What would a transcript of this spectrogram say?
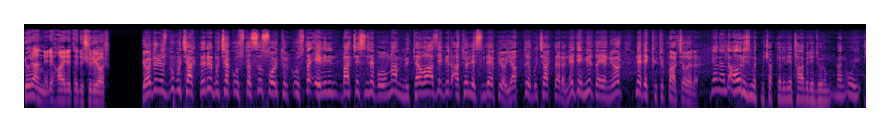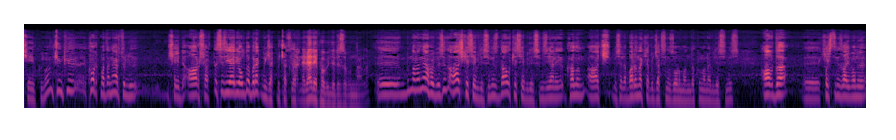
görenleri hayrete düşürüyor. Gördüğünüz bu bıçakları bıçak ustası Soytürk Usta evinin bahçesinde bulunan mütevazi bir atölyesinde yapıyor. Yaptığı bıçaklara ne demir dayanıyor ne de kütük parçaları. Genelde ağır hizmet bıçakları diye tabir ediyorum. Ben o şeyi kullanıyorum. Çünkü korkmadan her türlü şeyde ağır şartta sizi yer yolda bırakmayacak bıçaklar. Neler yapabiliriz bunlarla? Ee, bunlara ne yapabilirsiniz? Ağaç kesebilirsiniz, dal kesebilirsiniz. Yani kalın ağaç mesela barınak yapacaksınız ormanda kullanabilirsiniz. Avda e, kestiğiniz hayvanı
